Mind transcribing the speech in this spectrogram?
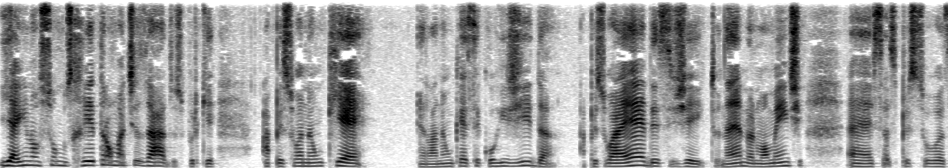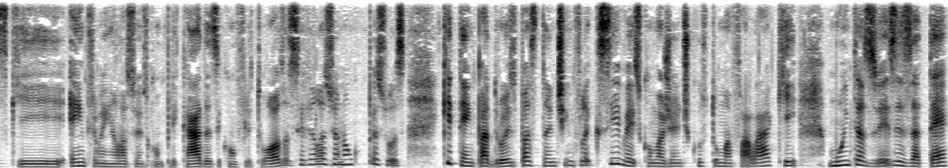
E aí nós somos retraumatizados, porque a pessoa não quer, ela não quer ser corrigida, a pessoa é desse jeito, né? Normalmente, é, essas pessoas que entram em relações complicadas e conflituosas se relacionam com pessoas que têm padrões bastante inflexíveis, como a gente costuma falar aqui, muitas vezes até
